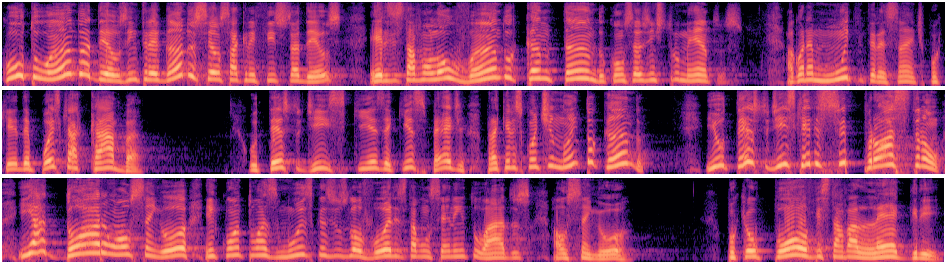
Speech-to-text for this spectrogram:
cultuando a Deus, entregando os seus sacrifícios a Deus, eles estavam louvando, cantando com seus instrumentos. Agora é muito interessante, porque depois que acaba o texto diz que Ezequias pede para que eles continuem tocando. E o texto diz que eles se prostram e adoram ao Senhor, enquanto as músicas e os louvores estavam sendo entoados ao Senhor. Porque o povo estava alegre,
